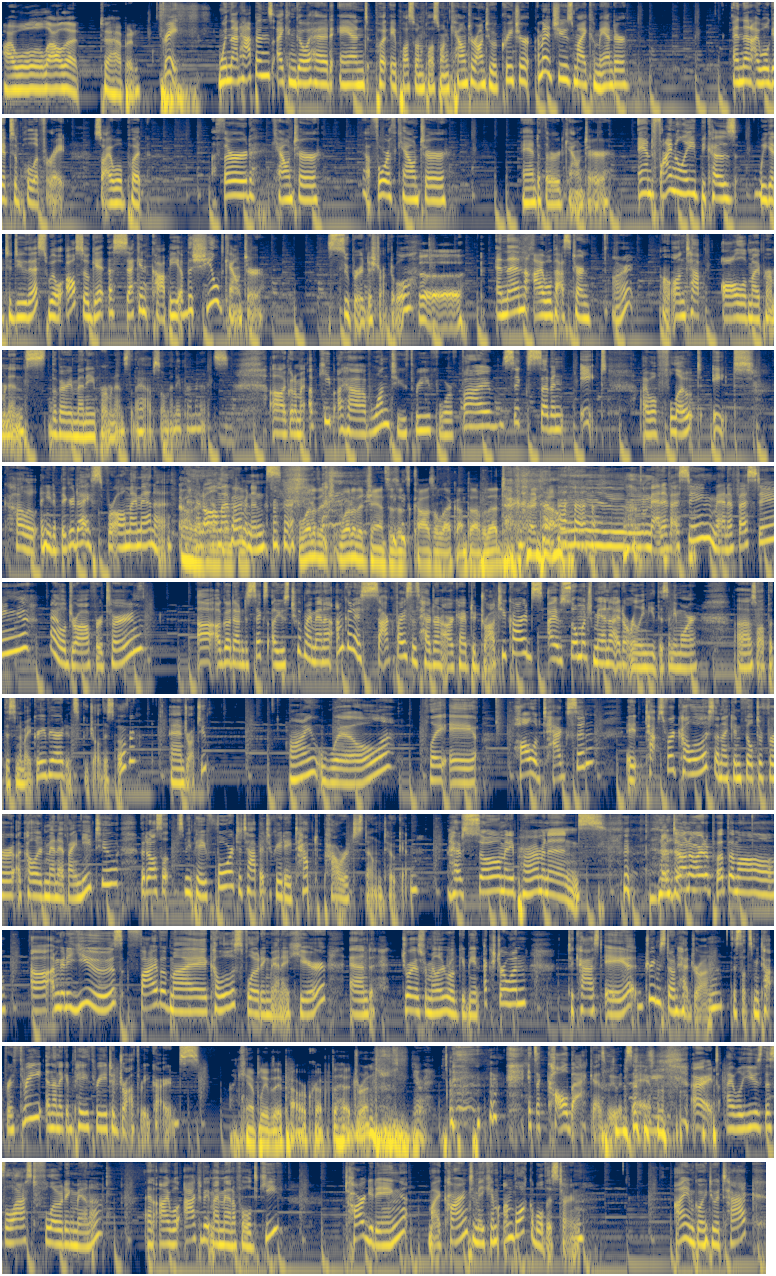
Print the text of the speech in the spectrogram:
I will allow that to happen. Great. When that happens, I can go ahead and put a plus one plus one counter onto a creature. I'm going to choose my commander, and then I will get to proliferate. So I will put a third counter, a fourth counter, and a third counter. And finally, because we get to do this, we'll also get a second copy of the shield counter. Super indestructible. And then I will pass the turn. All right. I'll untap all of my permanents, the very many permanents that I have. So many permanents. Uh, go to my upkeep. I have one, two, three, four, five, six, seven, eight. I will float eight. I need a bigger dice for all my mana that and all my empty. permanents. What are the what are the chances it's Kozilek on top of that deck right now? manifesting, manifesting. I will draw for turn. Uh, I'll go down to six. I'll use two of my mana. I'm going to sacrifice this Hedron Archive to draw two cards. I have so much mana, I don't really need this anymore. Uh, so I'll put this into my graveyard and scooch all this over and draw two. I will play a Hall of Tagsin. It taps for a colorless, and I can filter for a colored mana if I need to, but it also lets me pay four to tap it to create a tapped Powerstone token. I have so many permanents. I don't know where to put them all. Uh, I'm going to use five of my colorless floating mana here, and Jhoira's Familiar will give me an extra one to cast a Dreamstone Hedron. This lets me tap for three, and then I can pay three to draw three cards. I can't believe they power crept the Hedron. It's a callback, as we would say. All right, I will use this last floating mana, and I will activate my Manifold Key, targeting my Karn to make him unblockable this turn. I am going to attack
